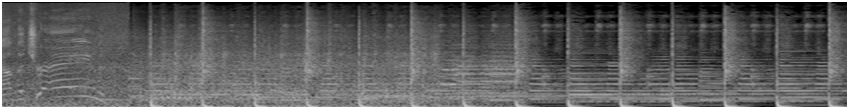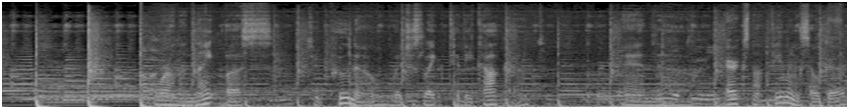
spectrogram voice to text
on the train! We're on a night bus to Puno, which is Lake Titicaca. And uh, Eric's not feeling so good.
